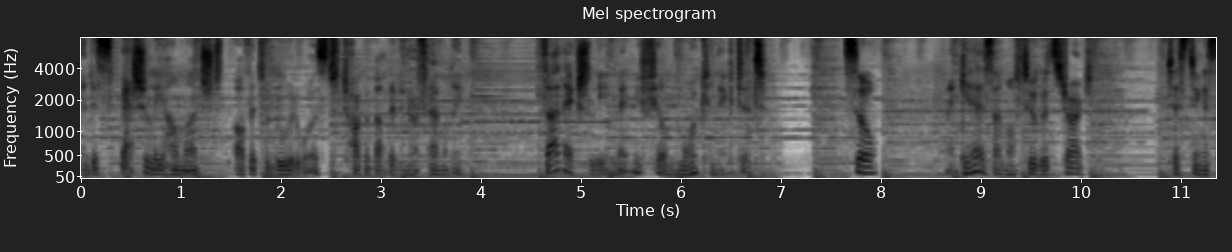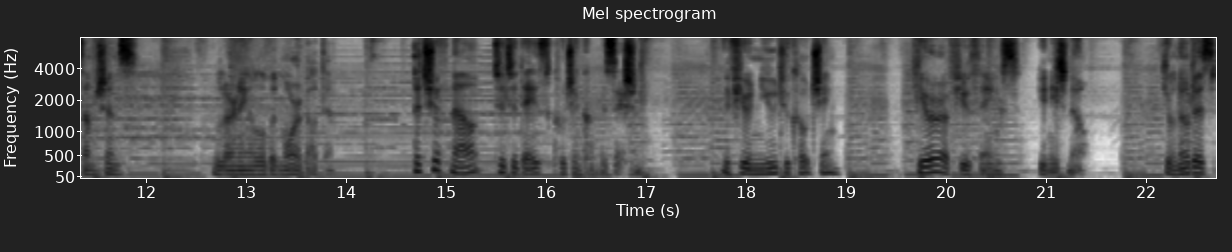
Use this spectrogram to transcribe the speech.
and especially how much of a taboo it was to talk about it in her family. That actually made me feel more connected. So, I guess I'm off to a good start. Testing assumptions, learning a little bit more about them. Let's shift now to today's coaching conversation. If you're new to coaching, here are a few things you need to know. You'll notice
